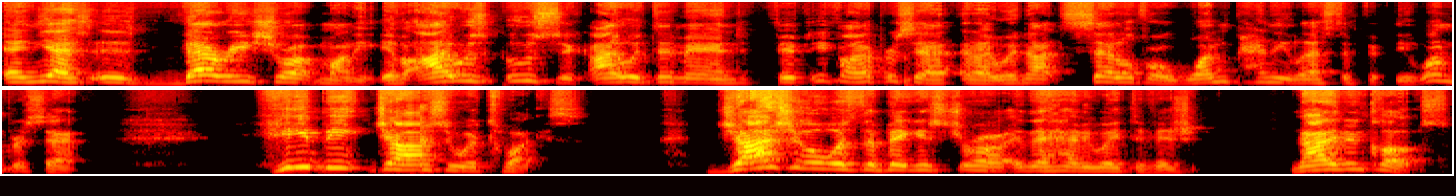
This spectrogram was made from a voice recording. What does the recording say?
and yes, it is very short money. If I was Usyk, I would demand 55%, and I would not settle for one penny less than 51%. He beat Joshua twice. Joshua was the biggest draw in the heavyweight division. Not even close.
